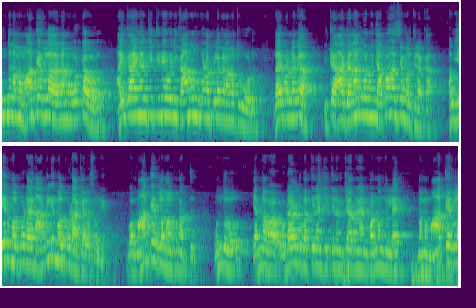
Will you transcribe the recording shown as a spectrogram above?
ಒಂದು ನಮ್ಮ ಮಾತೆರ್ಲ ನಮ್ಮ ಒಟ್ಟ ಓಡು, ಐಕಾಯಿನಂಚಿತ್ತಿನೇ ಒಂಜಿ ಕಾನೂನು ಕೊಣಪಿಲಕ ನಮ್ಮ ತೂ ಓಡು. ದಯಪಣ್ಣಗ ಇತ್ತೆ ಆ ಜನಾಂಗವನ್ನು ಅಪಹಾಸ್ಯ ಮಲ್ತಿಲಕ್ಕ. ಅವು ಏನು ಮಲ್ಪೋಡ ಆಗಲಿ ಮಲ್ಪೋಡ ಆ ಕೆಲಸ ಬೊ ಮಾತೆರ್ಲ ಮಲ್ಪನತ್ತು. ಒಂದು ಎನ್ನ ಉಡಾಳ್ದು ಬತ್ತಿನಂಚಿತ್ತಿನ ವಿಚಾರನೆ ನಾನು ಪಣ್ಣೊಂದುಲ್ಲೆ ನಮ್ಮ ಮಾತೆರ್ಲ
